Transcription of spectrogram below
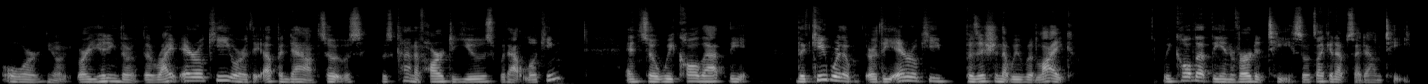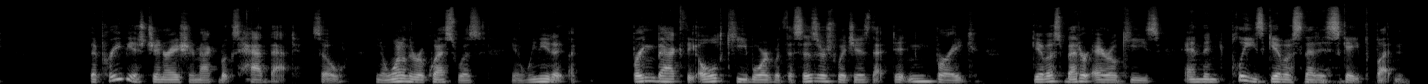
or you know, are you hitting the, the right arrow key or the up and down? So it was it was kind of hard to use without looking, and so we call that the the keyboard that, or the arrow key position that we would like. We call that the inverted T. So it's like an upside down T. The previous generation MacBooks had that. So you know, one of the requests was you know we need to bring back the old keyboard with the scissor switches that didn't break, give us better arrow keys, and then please give us that escape button.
